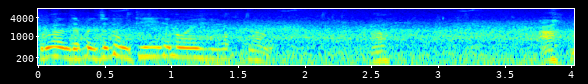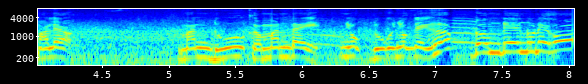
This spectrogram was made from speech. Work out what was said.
ตรงนั้นจะเป็นสะดุ้งที่เท่าน้อยครับพี่น้องเอาอะมาแล้ว มันดูกับมันได้ยกดูกับยกได้เฮ้บดงเด้งดงเด้งโอ้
